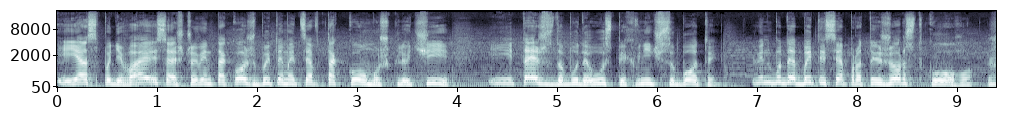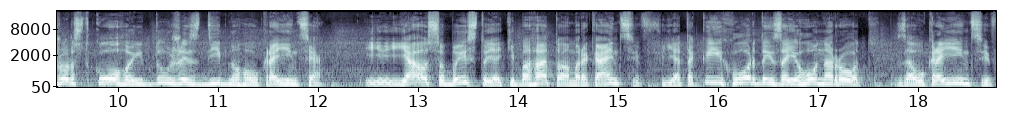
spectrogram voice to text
І я сподіваюся, що він також битиметься в такому ж ключі і теж здобуде успіх в ніч суботи. Він буде битися проти жорсткого, жорсткого і дуже здібного українця. І я особисто, як і багато американців, я такий гордий за його народ, за українців,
